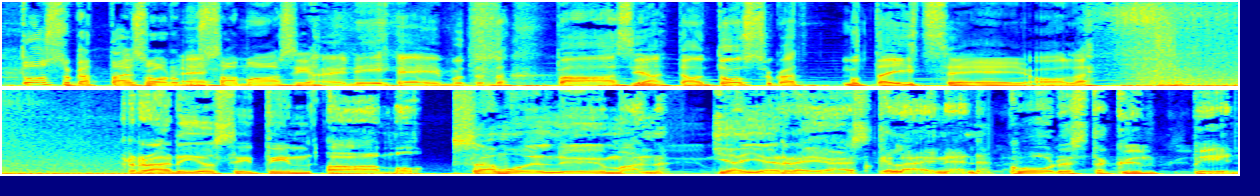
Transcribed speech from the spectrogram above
tossukat tai sormus, sama asia. Ei niin, hei, mutta tota, pääasia, että on tossukat, mutta itse ei ole. Radio Cityn aamu. Samuel Nyyman ja Jere Jäskeläinen. Kuudesta kymppiin.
